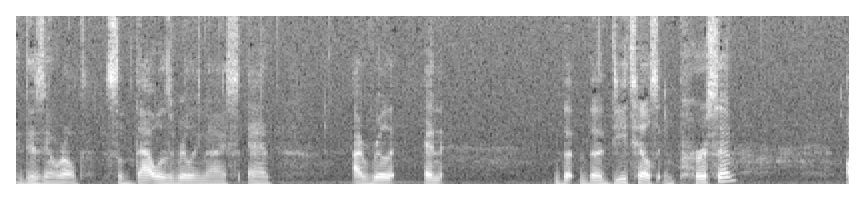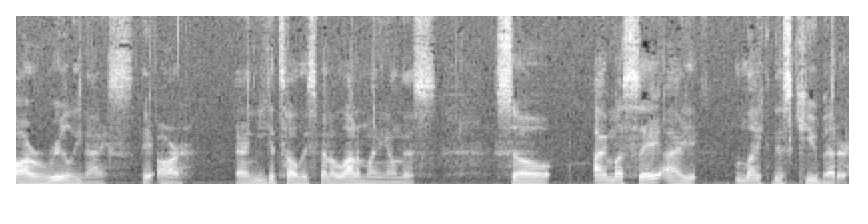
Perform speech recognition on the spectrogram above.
in Disney World. So that was really nice, and I really and the the details in person are really nice. They are, and you can tell they spent a lot of money on this. So I must say I like this queue better.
